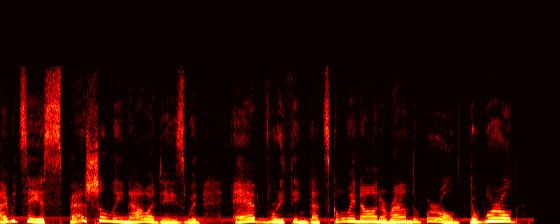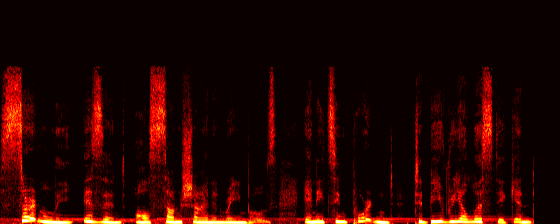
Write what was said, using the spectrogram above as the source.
I would say, especially nowadays with everything that's going on around the world, the world certainly isn't all sunshine and rainbows. And it's important to be realistic and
